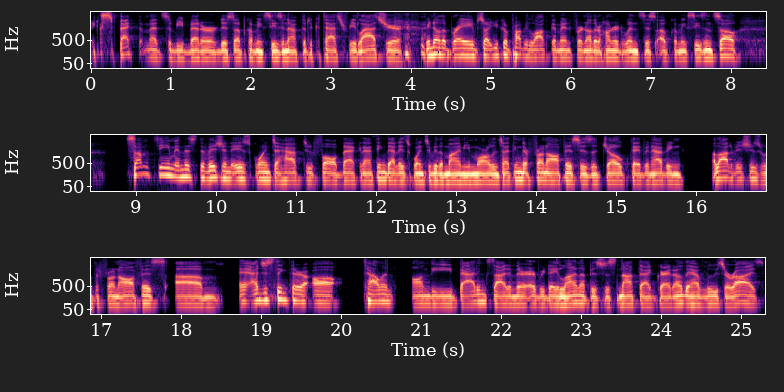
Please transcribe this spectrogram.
expect the Mets to be better this upcoming season after the catastrophe last year. we know the Braves, so you could probably lock them in for another 100 wins this upcoming season. So some team in this division is going to have to fall back, and I think that is going to be the Miami Marlins. I think their front office is a joke. They've been having a lot of issues with the front office. Um, I just think their uh, talent on the batting side in their everyday lineup is just not that great. I know they have Luis Arraez,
